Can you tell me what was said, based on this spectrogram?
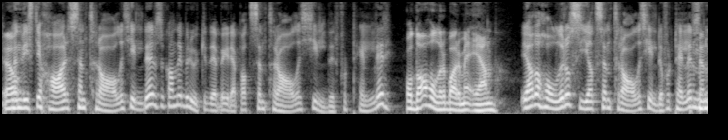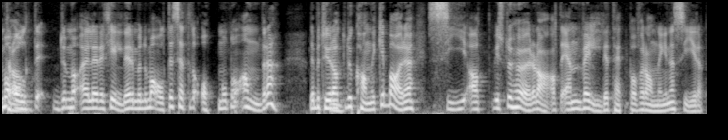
Ja. Men hvis de har sentrale kilder, så kan de bruke det begrepet at sentrale kilder forteller. Og da holder det bare med én. Ja, det holder å si at sentrale kilder forteller, men du må alltid, du må, eller kilder, men du må alltid sette det opp mot noen andre. Det betyr at du kan ikke bare si at Hvis du hører da at en veldig tett på forhandlingene sier at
